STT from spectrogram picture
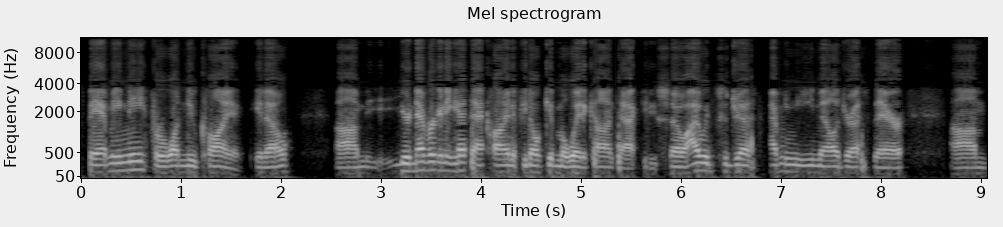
spamming me for one new client, you know. Um, you're never going to get that client if you don't give them a way to contact you. So I would suggest having the email address there um,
